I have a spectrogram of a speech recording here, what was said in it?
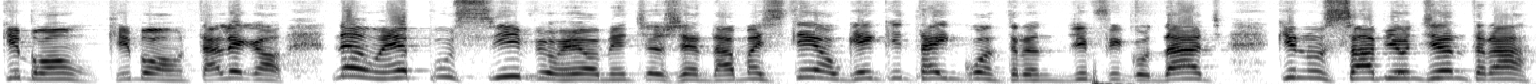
Que bom, que bom, tá legal. Não é possível realmente agendar, mas tem alguém que está encontrando dificuldade que não sabe onde entrar.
